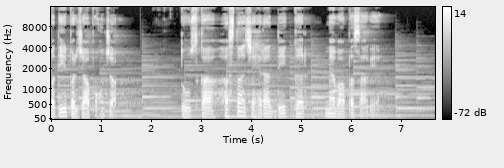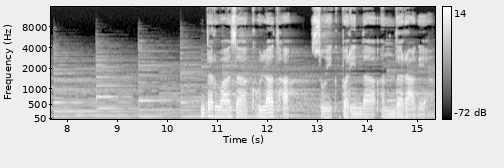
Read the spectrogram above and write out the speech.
पते पर जा पहुँचा तो उसका हंसता चेहरा देखकर मैं वापस आ गया। दरवाज़ा खुला था, सो एक परिंदा अंदर आ गया।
